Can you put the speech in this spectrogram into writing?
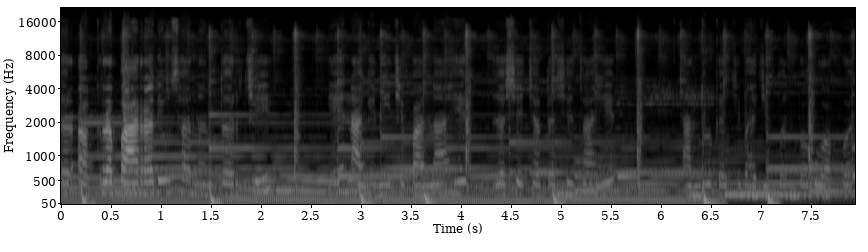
तर अकरा बारा दिवसानंतरची हे नागिनीचे पानं आहेत जसेच्या तसेच आहेत. तांदूळक्याची भाजी पण बघू आपण.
